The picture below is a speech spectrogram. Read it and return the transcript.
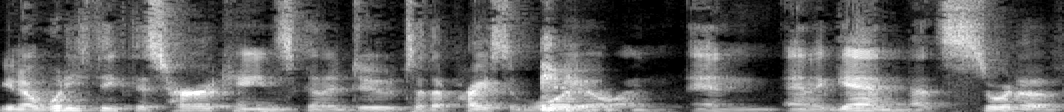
you know, what do you think this hurricane is going to do to the price of oil? And and and again, that's sort of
